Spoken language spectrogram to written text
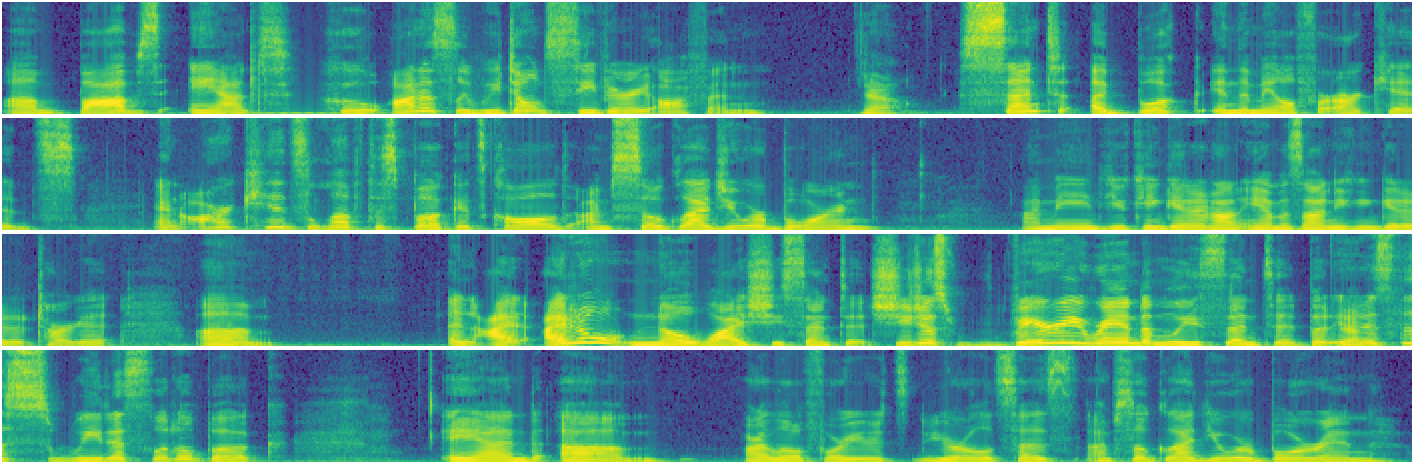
um, Bob's aunt, who honestly we don't see very often, Yeah. sent a book in the mail for our kids. And our kids love this book. It's called I'm So Glad You Were Born. I mean, you can get it on Amazon, you can get it at Target. Um, and I, I don't know why she sent it. She just very randomly sent it, but Yeah. it is the sweetest little book. And um, our little four year, year old says, I'm so glad you were born.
